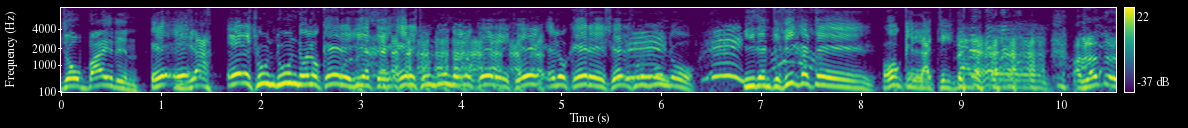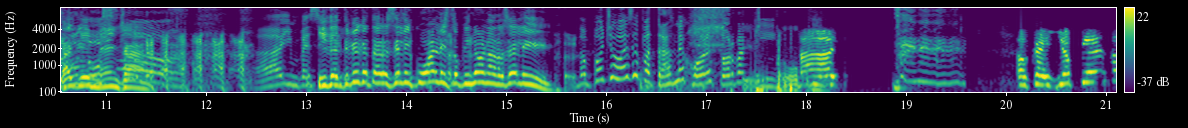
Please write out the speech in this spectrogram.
Joe Biden. Eh, eh, y ya. Eres un dundo, es lo que eres, fíjate. Eres un dundo, es lo que eres, ¿eh? Es lo que eres, eres un dundo. Identifícate. Oh, que la chingada. pues. Hablando de Estás bien. Ay, imbécil. Identifícate, Araceli. ¿Cuál es tu opinión, Araceli? Don Poncho, váyase para atrás mejor, estorba aquí. Ay. Ok, yo pienso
